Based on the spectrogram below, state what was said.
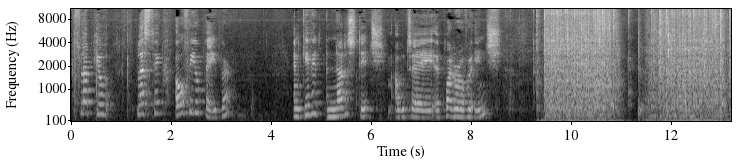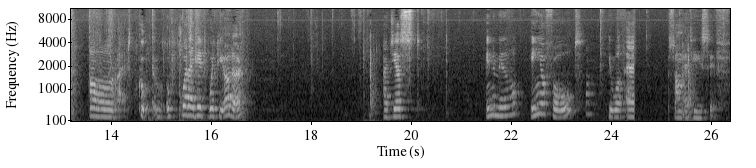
flap your plastic over your paper and give it another stitch I would say a quarter of an inch. Alright cool. What I did with the other I just in the middle in your fold you will add some adhesive.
